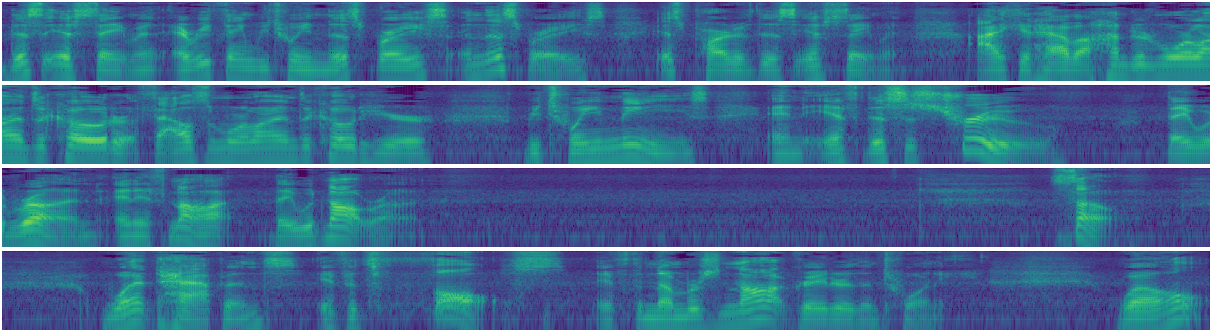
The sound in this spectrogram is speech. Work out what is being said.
this if statement, everything between this brace and this brace is part of this if statement. I could have a hundred more lines of code or a thousand more lines of code here between these, and if this is true, they would run, and if not, they would not run. So, what happens if it's false? If the number's not greater than 20? Well,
